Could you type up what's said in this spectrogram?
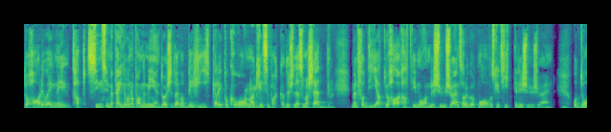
Da har de jo egentlig tapt sinnssykt med penger under pandemien. Du har ikke drevet og berika deg på koronakrisepakker. Det er ikke det som har skjedd. Men fordi at du har hatt de månedene i 2021, så har du gått med overskudd hittil i 2021. Og da,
